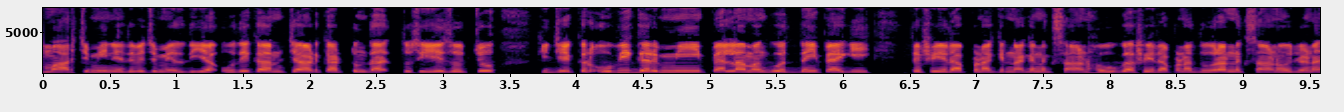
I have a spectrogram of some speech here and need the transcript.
ਮਾਰਚ ਮਹੀਨੇ ਦੇ ਵਿੱਚ ਮਿਲਦੀ ਆ, ਉਹਦੇ ਕਾਰਨ ਝਾੜ ਘੱਟ ਹੁੰਦਾ। ਤੁਸੀਂ ਇਹ ਸੋਚੋ ਕਿ ਜੇਕਰ ਉਹ ਵੀ ਗਰਮੀ ਪਹਿਲਾਂ ਵਾਂਗੂ ਇਦਾਂ ਹੀ ਪੈ ਗਈ ਤੇ ਫਿਰ ਆਪਣਾ ਕਿੰਨਾ ਕੁ ਨੁਕਸਾਨ ਹੋਊਗਾ, ਫਿਰ ਆਪਣਾ ਦੋਹਰਾ ਨੁਕਸਾਨ ਹੋ ਜਾਣਾ।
